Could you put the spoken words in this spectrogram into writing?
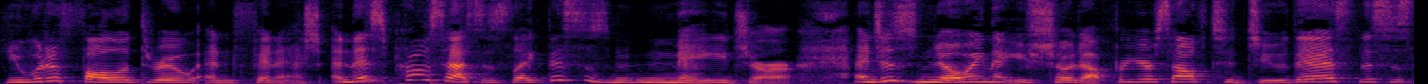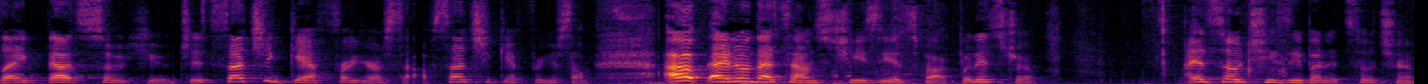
you would have followed through and finished. And this process is like, this is major. And just knowing that you showed up for yourself to do this, this is like, that's so huge. It's such a gift for yourself, such a gift for yourself. Oh, I know that sounds cheesy as fuck, but it's true. It's so cheesy, but it's so true.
